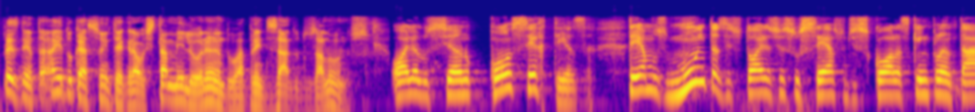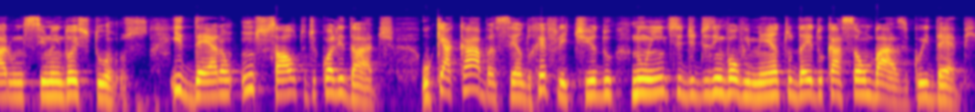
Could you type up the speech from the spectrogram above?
Presidenta, a educação integral está melhorando o aprendizado dos alunos? Olha, Luciano, com certeza. Temos muitas histórias de sucesso de escolas que implantaram o ensino em dois turnos e deram um salto de qualidade, o que acaba sendo refletido no Índice de Desenvolvimento da Educação Básica, o IDEB.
